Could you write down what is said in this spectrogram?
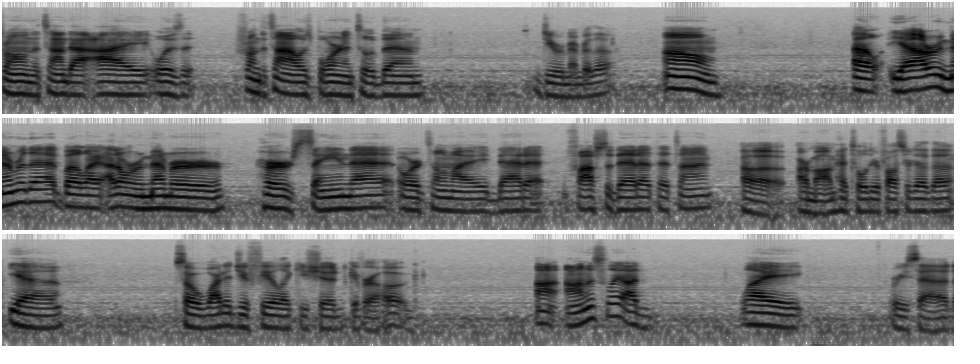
from the time that I was from the time I was born until then. Do you remember that? Um. I, yeah, I remember that, but like I don't remember her saying that or telling my dad at foster dad at that time. Uh, our mom had told your foster dad that. Yeah. So why did you feel like you should give her a hug? Uh, honestly, I like Were you sad?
